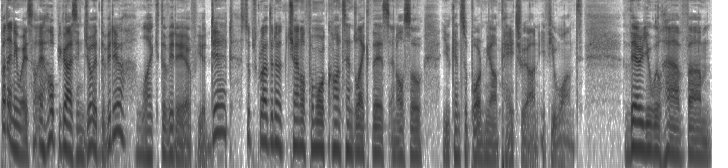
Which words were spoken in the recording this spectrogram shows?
But anyways, I hope you guys enjoyed the video. Like the video if you did. Subscribe to the channel for more content like this, and also you can support me on Patreon if you want. There you will have um,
